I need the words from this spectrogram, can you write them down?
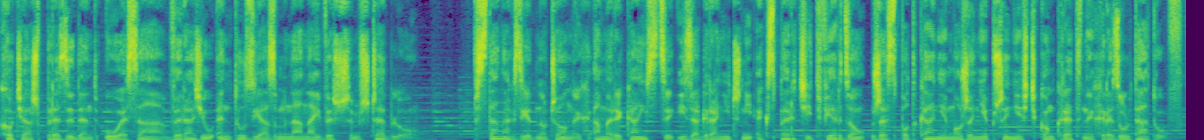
Chociaż prezydent USA wyraził entuzjazm na najwyższym szczeblu. W Stanach Zjednoczonych amerykańscy i zagraniczni eksperci twierdzą, że spotkanie może nie przynieść konkretnych rezultatów.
